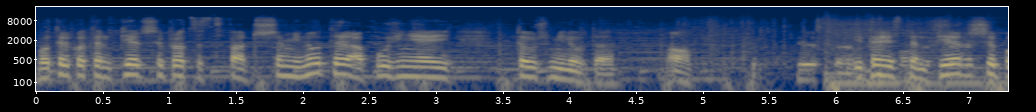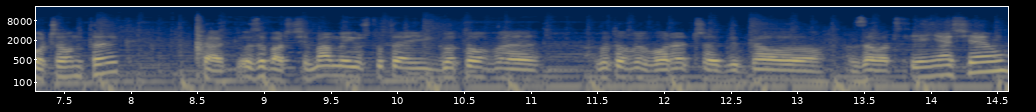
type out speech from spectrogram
bo tylko ten pierwszy proces trwa 3 minuty, a później to już minutę. O, I to jest ten pierwszy początek. Tak, zobaczcie, mamy już tutaj gotowe, gotowy woreczek do załatwienia się.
